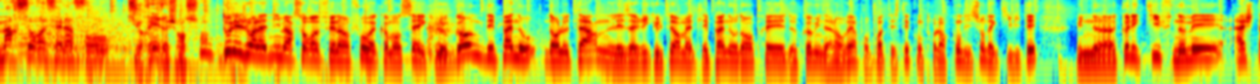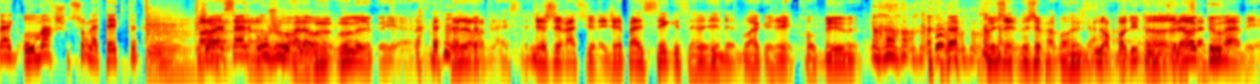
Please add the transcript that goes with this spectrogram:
Marceau refait l'info sur Rire et Chanson. Tous les jours à la demi, Marceau refait l'info. On va commencer avec le gang des panneaux. Dans le Tarn, les agriculteurs mettent les panneaux d'entrée de communes à l'envers pour protester contre leurs conditions d'activité. Une, un collectif nommé hashtag On marche sur la tête. Jean Lassalle, bonjour. Alors, Bou- Beaucoup de couilles. de replace. Je suis rassuré. J'ai pensé que ça venait de moi que j'ai trop bu. Mais, mais c'est pas bon. genre. Non, pas du tout, Euh, monsieur Donc tout va bien.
